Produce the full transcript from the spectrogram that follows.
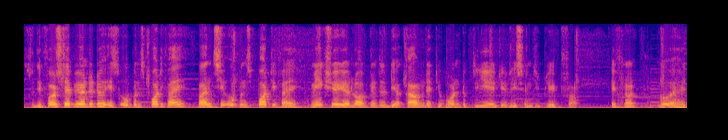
So the first step you want to do is open Spotify. Once you open Spotify, make sure you're logged into the account that you want to clear your recently played from. If not, go ahead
